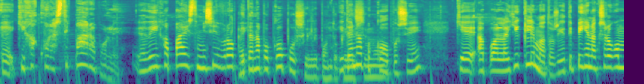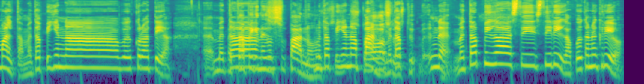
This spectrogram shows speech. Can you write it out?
Ε, και είχα κουραστεί πάρα πολύ. Δηλαδή είχα πάει στη μισή Ευρώπη. Α, Ήταν αποκόπωση λοιπόν το Ήταν κλείσιμο. αποκόπωση και από αλλαγή κλίματος, γιατί πήγαινα, ξέρω εγώ, Μάλτα, μετά πήγαινα ε, Κροατία. ε, μετά, Μετά πήγαινες πάνω, Μετά πήγαινα στο πάνω. Όσλο, μετά, στη- ναι, μετά πήγα στη, στη Ρήγα που έκανε κρύο.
